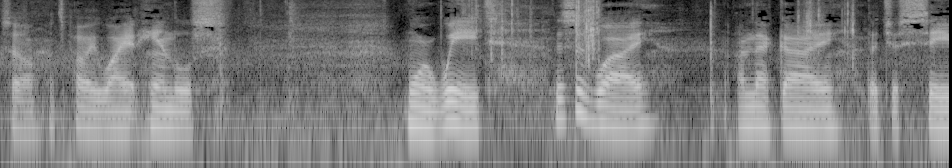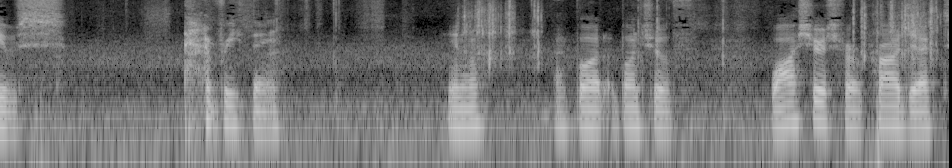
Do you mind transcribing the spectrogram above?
So that's probably why it handles more weight. This is why I'm that guy that just saves everything. You know, I bought a bunch of washers for a project.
